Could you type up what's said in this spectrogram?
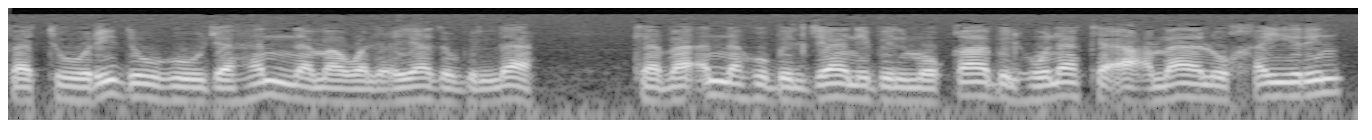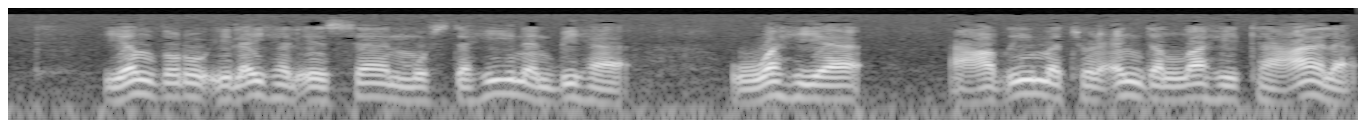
فتورده جهنم والعياذ بالله. كما أنه بالجانب المقابل هناك أعمال خير ينظر إليها الإنسان مستهينا بها وهي عظيمة عند الله تعالى.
